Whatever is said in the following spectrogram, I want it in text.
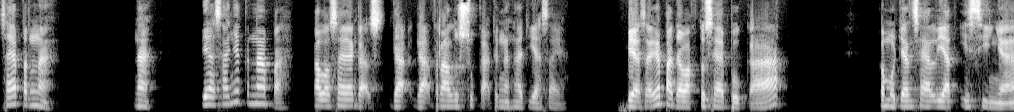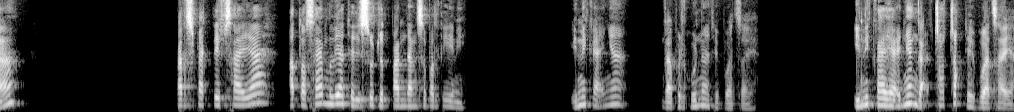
Saya pernah. Nah, biasanya kenapa kalau saya nggak nggak terlalu suka dengan hadiah saya? Biasanya pada waktu saya buka, kemudian saya lihat isinya, perspektif saya atau saya melihat dari sudut pandang seperti ini. Ini kayaknya nggak berguna deh buat saya. Ini kayaknya nggak cocok deh buat saya.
